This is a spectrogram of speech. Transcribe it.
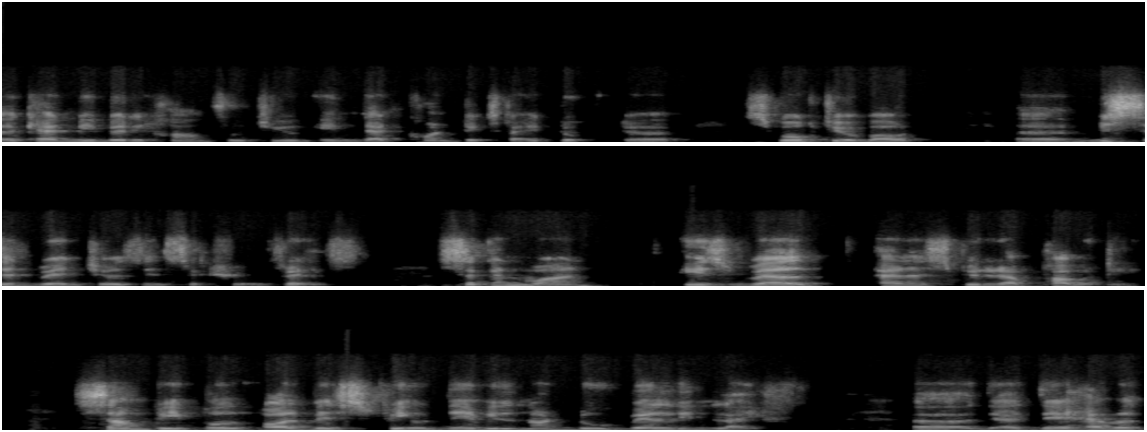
uh, can be very harmful to you. In that context, I took, uh, spoke to you about uh, misadventures in sexual thrills. Second one is wealth and a spirit of poverty. Some people always feel they will not do well in life. Uh, they, they, have a,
